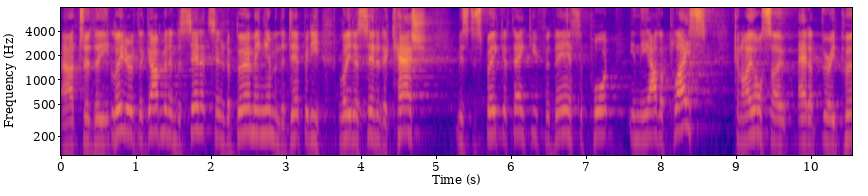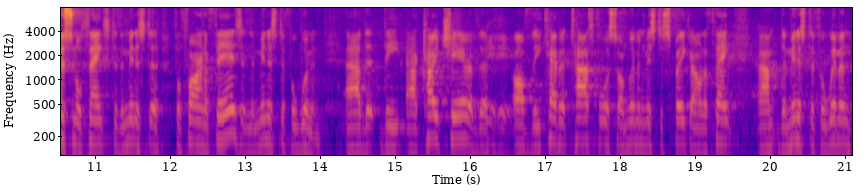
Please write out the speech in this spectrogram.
Uh, to the Leader of the Government in the Senate, Senator Birmingham, and the Deputy Leader, Senator Cash, Mr Speaker, thank you for their support in the other place. Can I also add a very personal thanks to the Minister for Foreign Affairs and the Minister for Women, uh, the, the uh, co-chair of the, of the Cabinet Task Force on Women, Mr Speaker. I want to thank um, the Minister for Women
